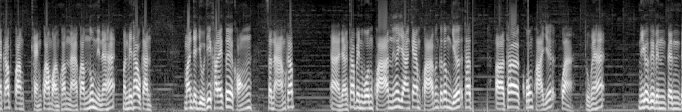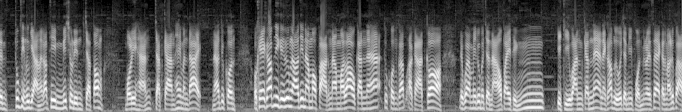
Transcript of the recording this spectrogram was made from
นะครับ ความแข็งความอ่อนความหนาความนุ่มเนี่ยนะฮะมันไม่เท่ากัน มันจะอยู่ที่คาแรคเตอร์ของสนามครับอ่าอย่างถ้าเป็นวนขวาเนื้อยางแก้มขวามันก็ต้องเยอะถ้าอ่าถ้าโค้งขวาเยอะกว่าถูกไหมฮะนี่ก็คือเป็นเป็นเป็นทุกสิ่งทุกอย่างนะครับที่มิชลินจะต้องบริหารจัดการให้มันได้นะทุกคน โอเคครับนี่คือเรื่องราวที่นำมาฝากนำมาเล่ากันนะฮะทุกคนครับอากาศก็เรียกว่าไม่รู้มันจะหนาวไปถึงอีกกี่วันกันแน่นะครับหรือว่าจะมีฝนมีอะไรแทรกกันมาหรือเปล่า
